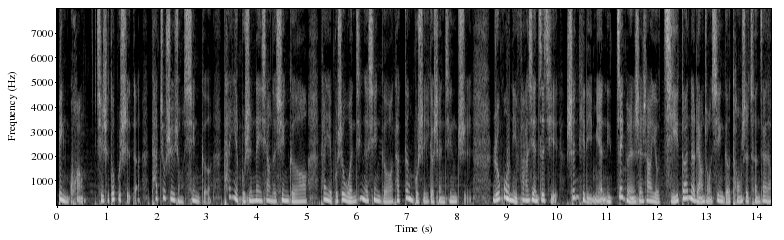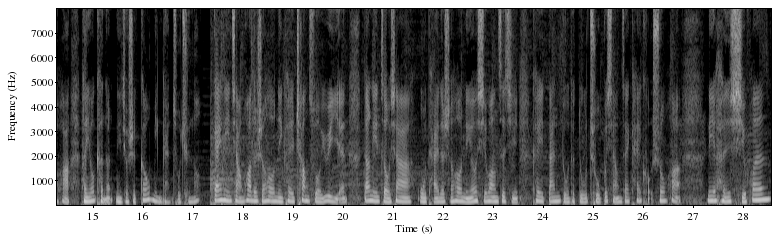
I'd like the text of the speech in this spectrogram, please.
病况。其实都不是的，它就是一种性格，它也不是内向的性格哦，它也不是文静的性格哦，它更不是一个神经质。如果你发现自己身体里面，你这个人身上有极端的两种性格同时存在的话，很有可能你就是高敏感族群哦。该你讲话的时候，你可以畅所欲言；当你走下舞台的时候，你又希望自己可以单独的独处，不想再开口说话。你很喜欢。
